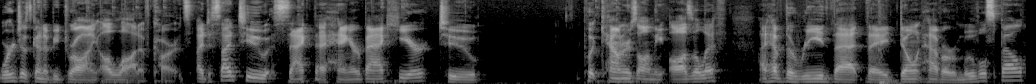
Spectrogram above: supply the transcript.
we're just going to be drawing a lot of cards. I decide to sack the hangarback here to put counters on the Ozolith. I have the read that they don't have a removal spell,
